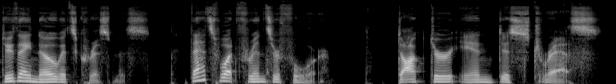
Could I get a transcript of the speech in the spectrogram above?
Do they know it's Christmas? That's what friends are for. Doctor in Distress.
